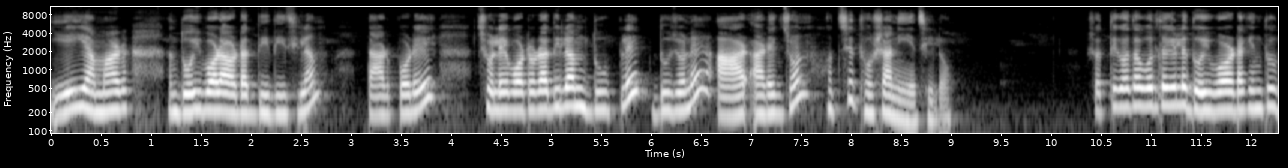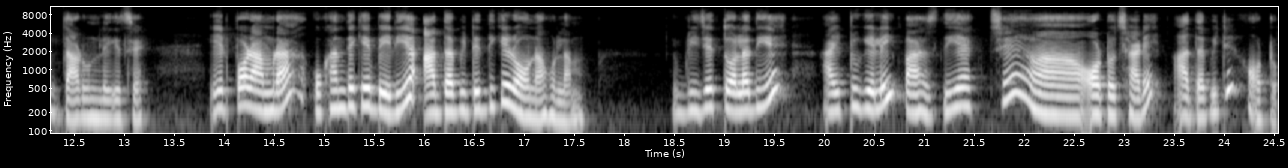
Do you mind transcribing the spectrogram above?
গিয়েই আমার দই বড়া অর্ডার দিয়ে দিয়েছিলাম। তারপরে ছোলে বটরা দিলাম দু প্লেট দুজনে, আর আরেকজন হচ্ছে ধোসা নিয়েছিল। সত্যি কথা বলতে গেলে দই বড়াটা কিন্তু দারুণ লেগেছে। এরপর আমরা ওখান থেকে বেরিয়ে আদ্যাপীঠের দিকে রওনা হলাম। ব্রিজের তলা দিয়ে আর একটু গেলেই পাশ দিয়ে হচ্ছে অটো ছাড়ে আদ্যাপীঠের অটো।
